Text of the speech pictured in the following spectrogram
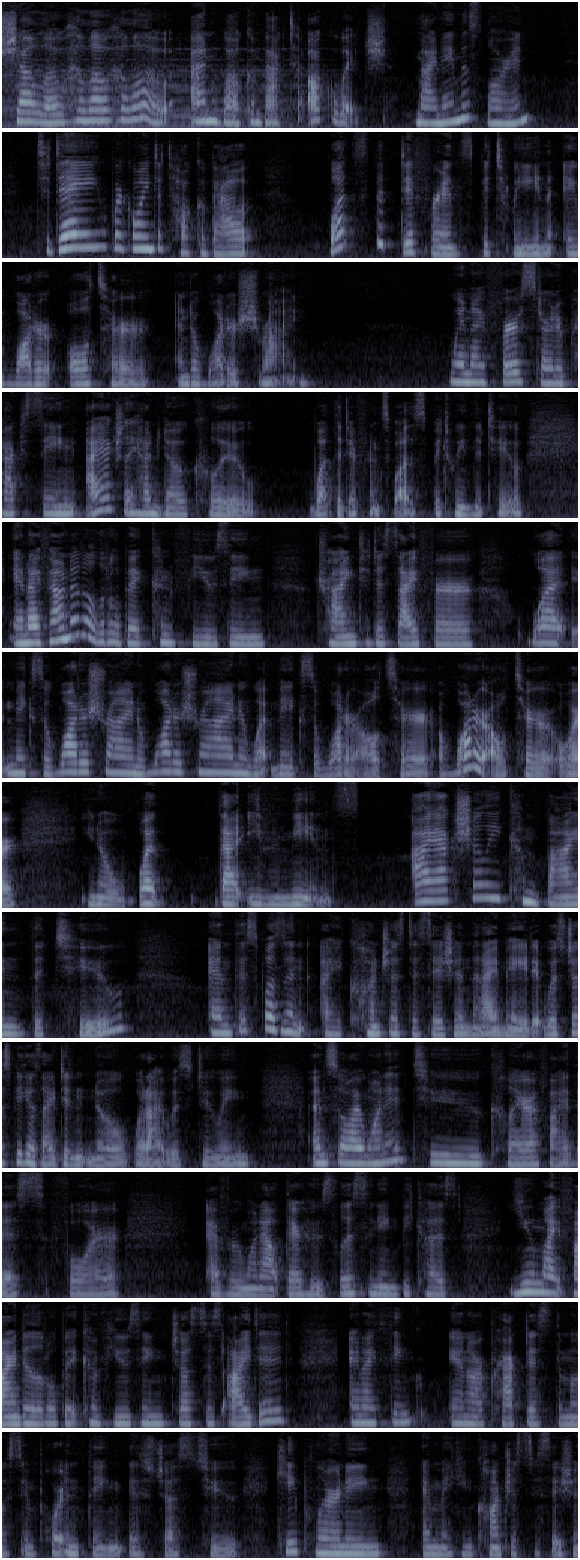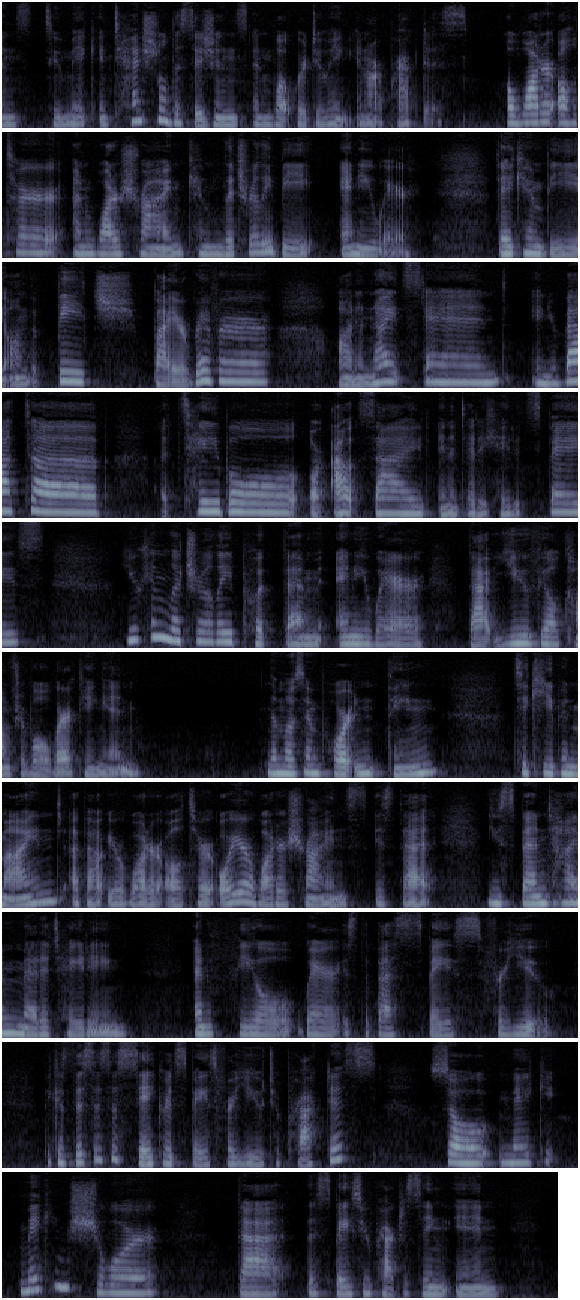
Hello, hello, hello, and welcome back to Aquawitch. My name is Lauren. Today we're going to talk about what's the difference between a water altar and a water shrine. When I first started practicing, I actually had no clue what the difference was between the two, and I found it a little bit confusing trying to decipher what makes a water shrine a water shrine and what makes a water altar a water altar or you know, what that even means. I actually combined the two, and this wasn't a conscious decision that I made. It was just because I didn't know what I was doing. And so I wanted to clarify this for everyone out there who's listening because you might find it a little bit confusing just as I did. And I think in our practice, the most important thing is just to keep learning and making conscious decisions to make intentional decisions in what we're doing in our practice. A water altar and water shrine can literally be anywhere. They can be on the beach, by a river, on a nightstand, in your bathtub, a table, or outside in a dedicated space. You can literally put them anywhere that you feel comfortable working in. The most important thing to keep in mind about your water altar or your water shrines is that you spend time meditating and feel where is the best space for you because this is a sacred space for you to practice. So make, making sure that the space you're practicing in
